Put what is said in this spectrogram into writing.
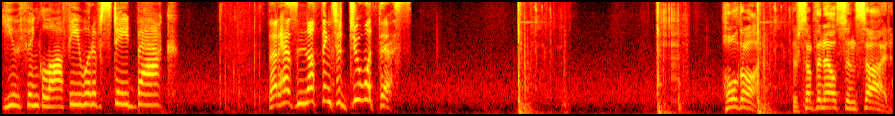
You think Laffy would have stayed back? That has nothing to do with this! Hold on. There's something else inside.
